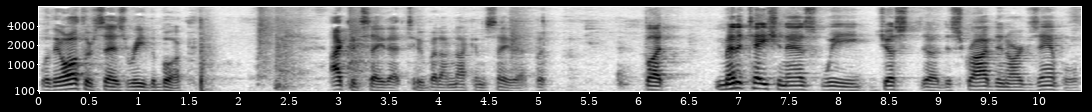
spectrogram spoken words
Well, the author says read the book. I could say that too, but I'm not going to say that. But, but meditation, as we just uh, described in our example,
